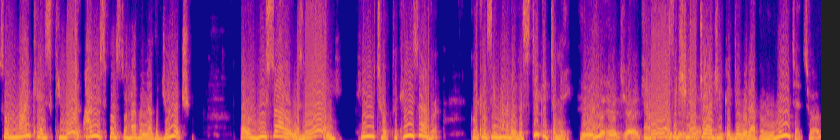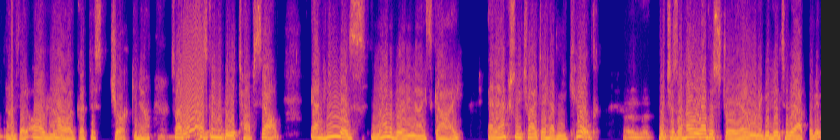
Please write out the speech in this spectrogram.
So when my case came in, I was supposed to have another judge. But when he saw it was me, he took the case over because he wanted to stick it to me. He was the head judge. And he was the chief judge, he could do whatever he wanted. So I said, oh no, I've got this jerk, you know. So I knew it was going to be a tough sell. And he was not a very nice guy and actually tried to have me killed which is a whole other story. I don't want to get into that, but it,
